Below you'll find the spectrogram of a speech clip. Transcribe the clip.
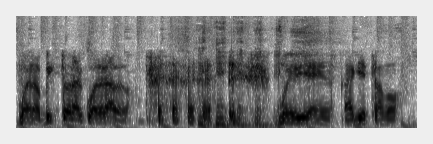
Bueno, Víctor al cuadrado. muy bien, aquí estamos.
